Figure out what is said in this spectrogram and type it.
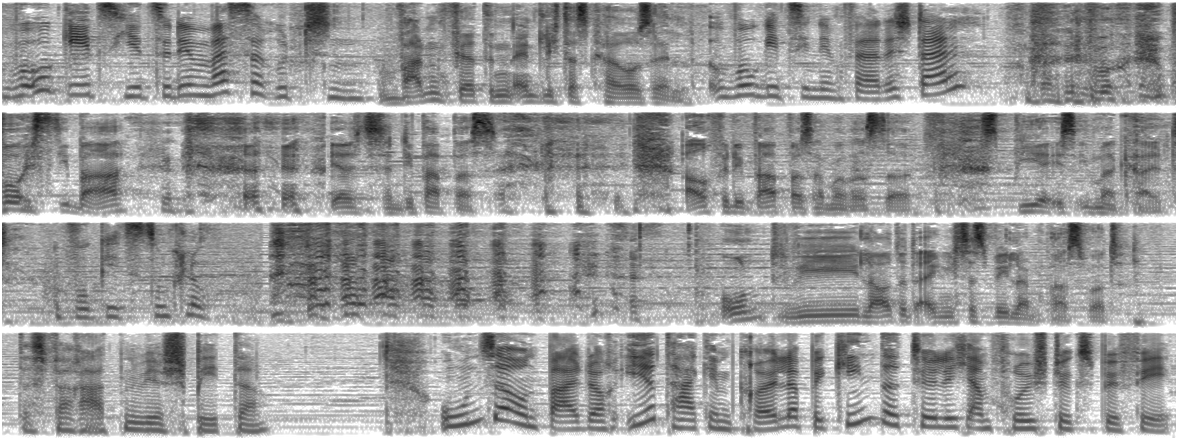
Wo geht's hier zu dem Wasserrutschen? Wann fährt denn endlich das Karussell? Wo geht's in den Pferdestall? wo, wo ist die Bar? ja, das sind die Papas. Auch für die Papas haben wir was da. Das Bier ist immer kalt. Wo geht's zum Klo? Und wie lautet eigentlich das WLAN-Passwort? Das verraten wir später. Unser und bald auch Ihr Tag im Gröller beginnt natürlich am Frühstücksbuffet.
